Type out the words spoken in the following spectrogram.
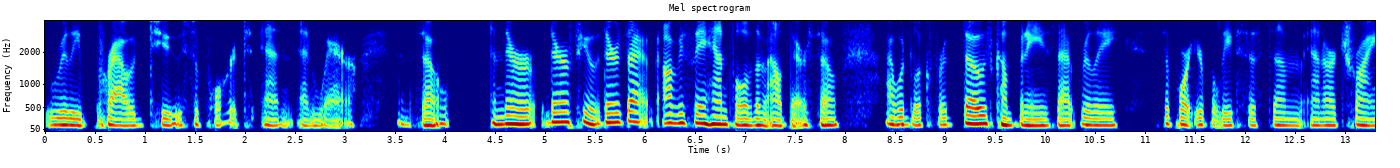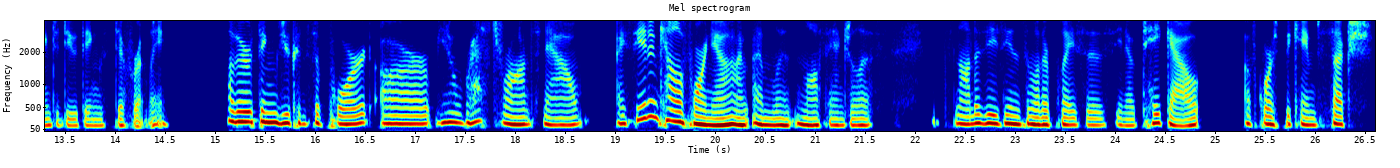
really proud to support and and wear. And so and there there are a few there's a, obviously a handful of them out there so i would look for those companies that really support your belief system and are trying to do things differently other things you can support are you know restaurants now i see it in california i'm, I'm in los angeles it's not as easy in some other places you know takeout of course became such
